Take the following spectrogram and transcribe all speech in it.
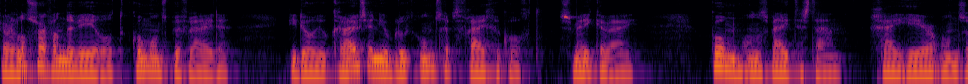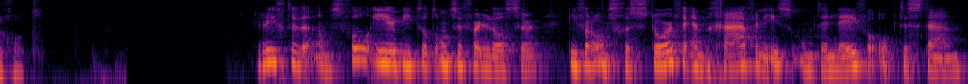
Verlosser van de wereld, kom ons bevrijden. Die door uw kruis en uw bloed ons hebt vrijgekocht, smeken wij. Kom ons bij te staan, gij Heer onze God. richten we ons vol eerbied tot onze Verlosser, die voor ons gestorven en begraven is om ten leven op te staan,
